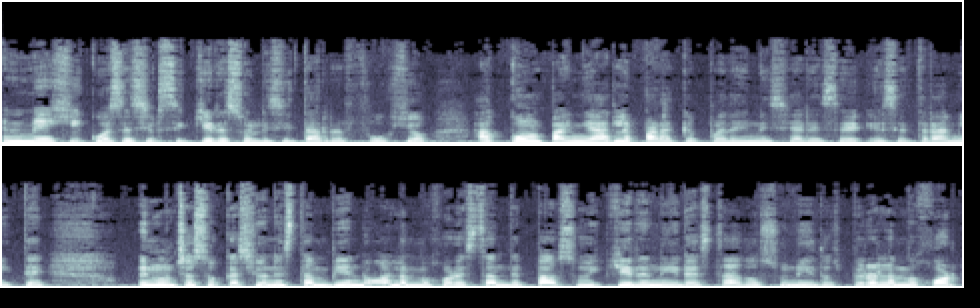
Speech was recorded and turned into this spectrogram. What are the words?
en México, es decir, si quiere solicitar refugio, acompañarle para que pueda iniciar ese, ese trámite. En muchas ocasiones también, ¿no? A lo mejor están de paso y quieren ir a Estados Unidos, pero a lo mejor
